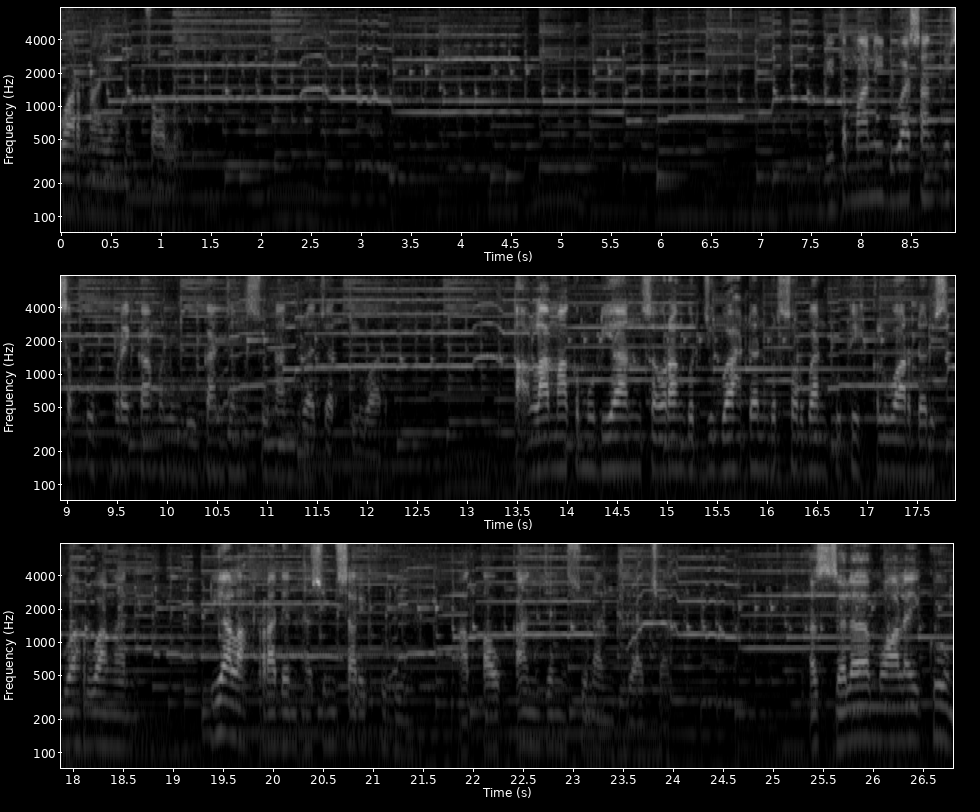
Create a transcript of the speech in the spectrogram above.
warna yang mencolok. Ditemani dua santri sepuh mereka menunggu kanjeng Sunan Derajat keluar. Tak lama kemudian seorang berjubah dan bersorban putih keluar dari sebuah ruangan. Dialah Raden Hashim Syarifuddin atau Kanjeng Sunan Derajat. Assalamualaikum.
